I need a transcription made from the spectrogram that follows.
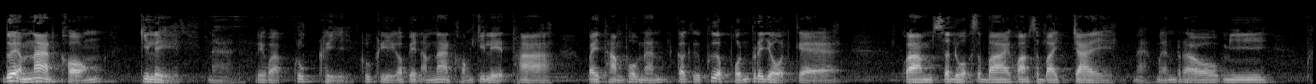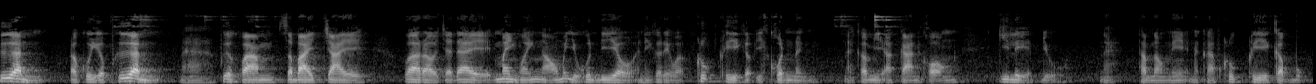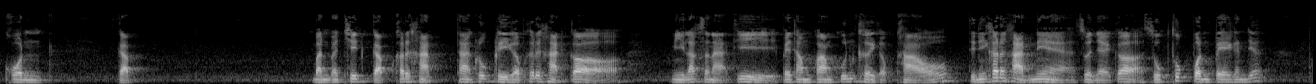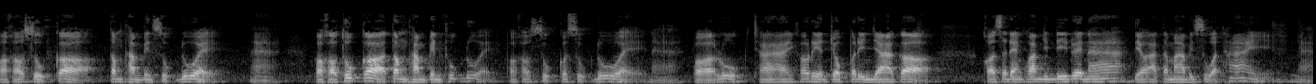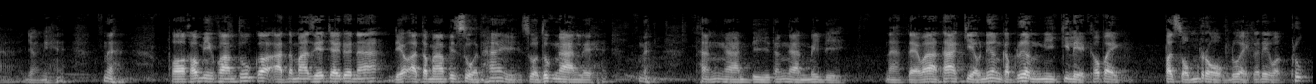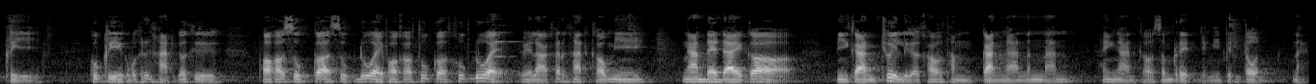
ด้วยอำนาจของกิเลส เรียกว่าคลุกคลีคลุกคลีก็เป็นอำนาจของกิเลสพาไปทำพวกนั้นก็คือเพื่อผลประโยชน์แก่ความสะดวกสบายความสบายใจนะเหมือนเรามีเพื่อนเราคุยกับเพื่อนนะเพื่อความสบายใจว่าเราจะได้ไม่หงอยเหงาไม่อยู่คนเดียว อันนี้ก็เรียกว่าคลุกคลีกับอีกคนหนึ่งนะก็มีอาการของกิเลสอยู่นะทำนองนี้นะครับ คลุกคลีกับบุคคลกับบรรพชิตกับคฤหัสถ้าคลุกคลีกับคฤหัสก็ มีลักษณะที่ไปทำความคุ้นเคยกับเขา ทีนี้คฤหัสเนี่ย ส่วนใหญ่ก็สุขทุกข์ปนเปกันเยอะ พอเขาสุขก็ต้องทำเป็นสุขด้วยนะพอเขาทุกข์ก็ต้องทำเป็นทุกข์ด้วย พอเขาสุขก็สุขด้วยนะ พอลูกชายเขาเรียนจบปริญญาก็ขอแสดงความยินดีด้วยนะ เดี๋ยวอาตมาไปสวดให้นะอย่างนี้นะพอเขามีความทุกข์ก็อาตมาเสียใจด้วยนะ เดี๋ยวอาตมาไปสวดให้สวดทุกงานเลย ทั้งงานดีทั้งงานไม่ดี นะแต่ว่าถ้าเกี่ยวเนื่องกับเรื่องมีกิเลสเข้าไปผสมโรงด้วย ก็เรียกว่าคลุกคลีคลุกคลีกับเครื่องหัดก็คือ พอเขาสุขก็สุขด้วย พอเขาทุกข์ก็ทุกข์ด้วย เวลาเครื่องหัดเขามีงานใด ๆ ก็มีการช่วยเหลือเขาทำการงานนั้นๆ ให้งานเขาสำเร็จอย่างนี้เป็นต้นนะ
